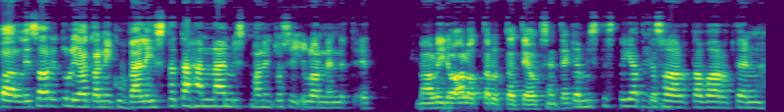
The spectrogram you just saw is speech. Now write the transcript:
Vallisaari tuli aika niin kuin välistä tähän näin, mistä mä olin tosi iloinen, että, että mä olin jo aloittanut tämän teoksen tekemistä sitä Jätkäsaarta mm. varten,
